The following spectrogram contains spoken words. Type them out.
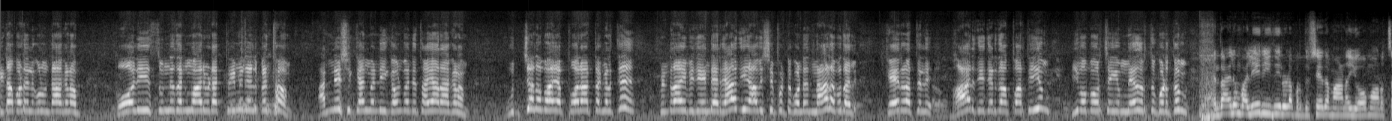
ഇടപെടലുകൾ ഉണ്ടാകണം പോലീസ് ഉന്നതന്മാരുടെ ക്രിമിനൽ ബന്ധം അന്വേഷിക്കാൻ വേണ്ടി ഗവൺമെന്റ് തയ്യാറാകണം. ഉജ്ജ്വലമായ പോരാട്ടങ്ങൾക്ക് പിണറായി വിജയന്റെ രാജി ആവശ്യപ്പെട്ടുകൊണ്ട് നാളെ മുതൽ കേരളത്തിൽ ഭാരതീയ ജനതാ പാർട്ടിയും യുവമോർച്ചയും നേതൃത്വം കൊടുക്കും. എന്തായാലും വലിയ രീതിയിലുള്ള പ്രതിഷേധമാണ് യുവമോർച്ച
